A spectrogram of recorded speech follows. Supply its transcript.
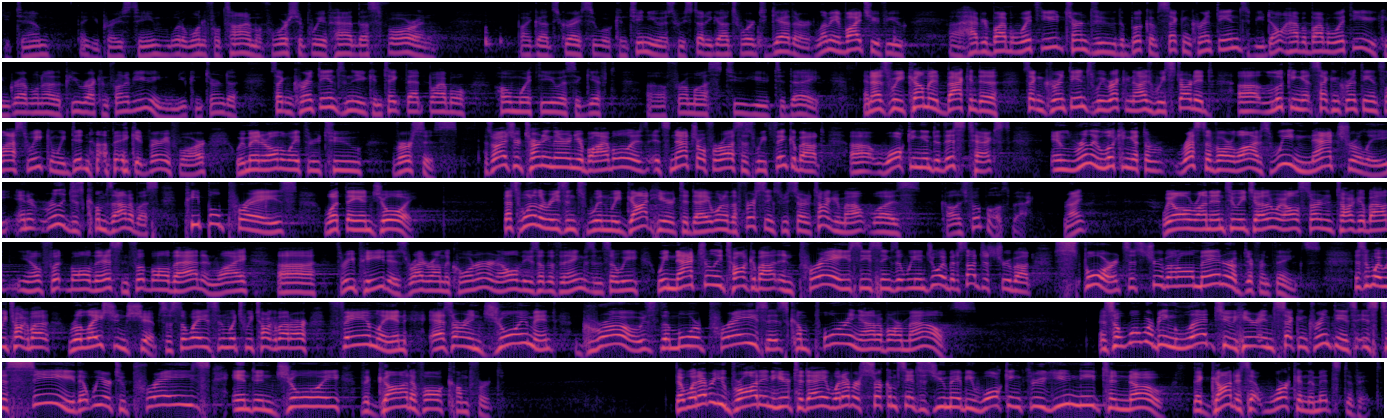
Thank you, Tim. Thank you, praise team. What a wonderful time of worship we have had thus far, and by God's grace, it will continue as we study God's Word together. Let me invite you, if you uh, have your Bible with you, turn to the book of Second Corinthians. If you don't have a Bible with you, you can grab one out of the pew rack in front of you, and you can turn to Second Corinthians, and then you can take that Bible home with you as a gift uh, from us to you today. And as we come in back into Second Corinthians, we recognize we started uh, looking at Second Corinthians last week, and we did not make it very far. We made it all the way through two verses. So, as you're turning there in your Bible, it's natural for us as we think about uh, walking into this text and really looking at the rest of our lives, we naturally, and it really just comes out of us, people praise what they enjoy. That's one of the reasons when we got here today, one of the first things we started talking about was college football is back right? We all run into each other. We're all starting to talk about, you know, football this and football that and why uh, 3-peat is right around the corner and all these other things. And so we, we naturally talk about and praise these things that we enjoy. But it's not just true about sports. It's true about all manner of different things. It's the way we talk about relationships. It's the ways in which we talk about our family. And as our enjoyment grows, the more praises come pouring out of our mouths. And so, what we're being led to here in Second Corinthians is to see that we are to praise and enjoy the God of all comfort. That whatever you brought in here today, whatever circumstances you may be walking through, you need to know that God is at work in the midst of it.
